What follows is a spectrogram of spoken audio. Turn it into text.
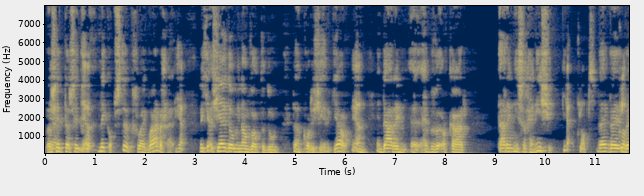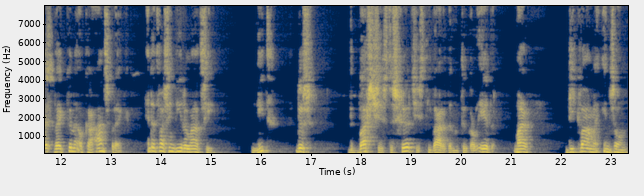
Daar Ja. zit, daar zit Ja. lik op stuk, gelijkwaardigheid. Ja. Weet je, als jij dominant loopt te doen, dan corrigeer ik jou. Ja. En, en daarin eh, hebben we elkaar, daarin is er geen issue. ja, klopt. Wij, wij, Klopt. wij, wij kunnen elkaar aanspreken. En dat was in die relatie niet. Dus de barstjes, de scheurtjes, die waren er natuurlijk al eerder. Maar die kwamen in zo'n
